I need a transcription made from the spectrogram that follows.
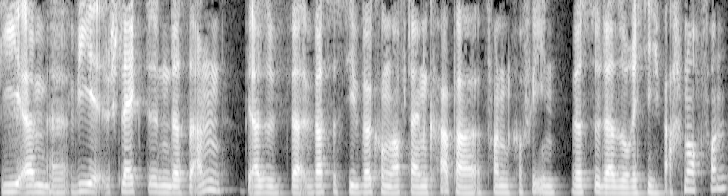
Wie, ähm, äh, wie schlägt denn das an? Also, was ist die Wirkung auf deinen Körper von Koffein? Wirst du da so richtig wach noch von?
